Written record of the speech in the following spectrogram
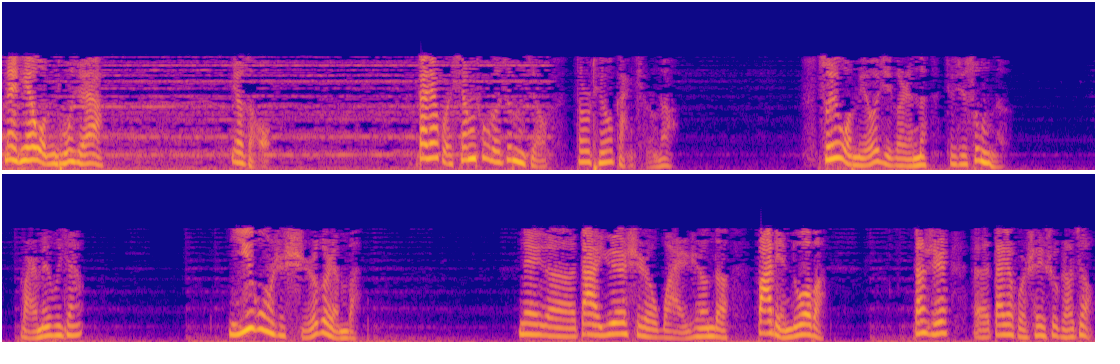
那天我们同学啊要走，大家伙相处了这么久，都是挺有感情的。所以我们有几个人呢，就去送他，晚上没回家，一共是十个人吧。那个大约是晚上的八点多吧，当时呃大家伙谁也睡不着觉，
